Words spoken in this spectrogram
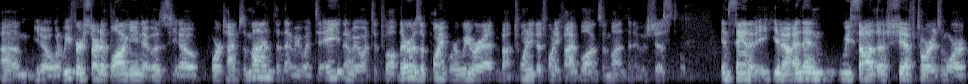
um, you know, when we first started blogging, it was, you know, four times a month, and then we went to eight, then we went to 12. There was a point where we were at about 20 to 25 blogs a month, and it was just insanity, you know. And then we saw the shift towards more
